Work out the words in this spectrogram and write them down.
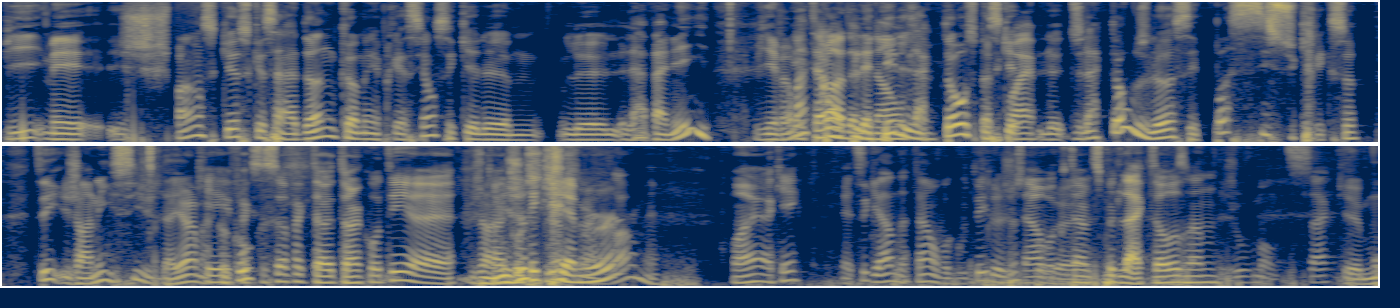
Puis, mais je pense que ce que ça donne comme impression, c'est que le, le- la vanille vient vraiment compléter le là. lactose parce que Ouais. le- du lactose, là, c'est pas si sucré que ça. Tu sais, j'en ai ici d'ailleurs, Ok, ma coco. c'est ça. Fait que t'as, t'as un côté. euh, J'en t'as un ai côté crémeux. verre, mais- Ouais, ok. Mais tu sais, regarde, attends, on va goûter là, juste on va goûter euh, un petit peu de lactose, man. J'ouvre mon petit sac euh, mou,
